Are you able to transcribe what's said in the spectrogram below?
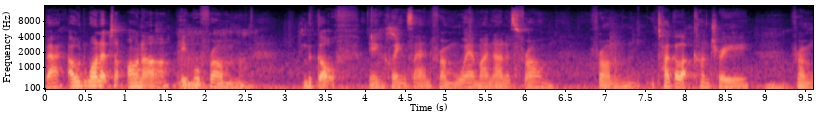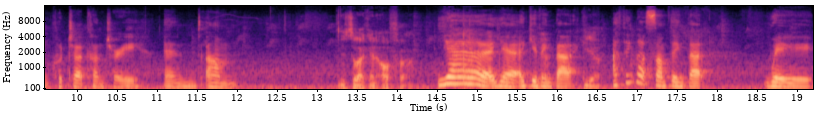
back. I would want it to honour people Mm, from the Gulf in Yes. Queensland, from where my nana's from, from Tagaluk country, Mm. from Kutcha country, and um, It's like an offer. yeah, yeah, a giving Yeah. back. Yeah. I think that's something that we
